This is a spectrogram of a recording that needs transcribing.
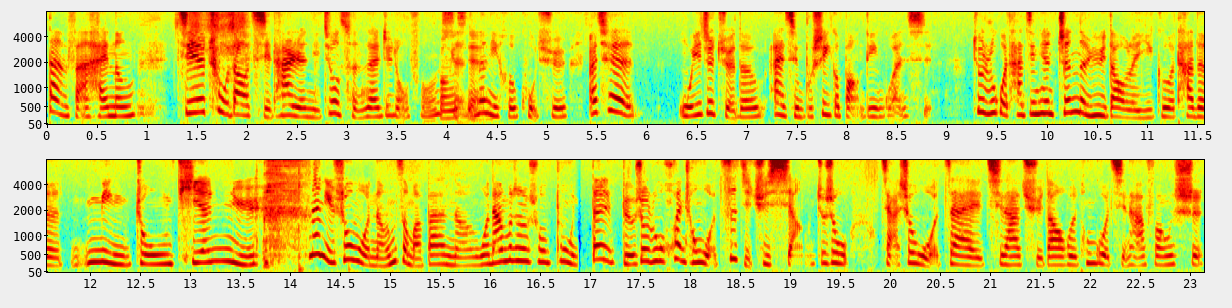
但凡还能接触到其他人，你就存在这种风险。那你何苦去？而且我一直觉得爱情不是一个绑定关系。就如果他今天真的遇到了一个他的命中天女，那你说我能怎么办呢？我难不成说不？但比如说，如果换成我自己去想，就是假设我在其他渠道或者通过其他方式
